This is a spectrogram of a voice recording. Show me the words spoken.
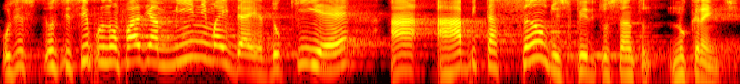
Os, os discípulos não fazem a mínima ideia do que é a, a habitação do Espírito Santo no crente.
